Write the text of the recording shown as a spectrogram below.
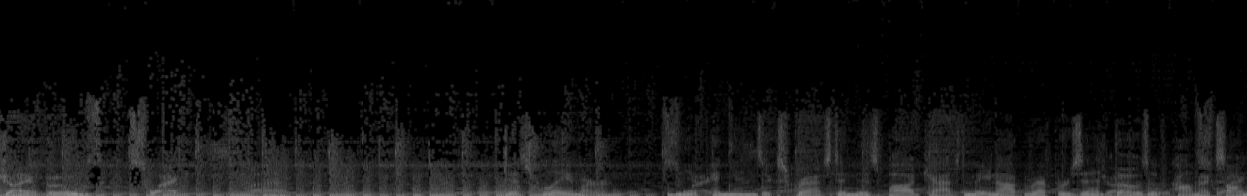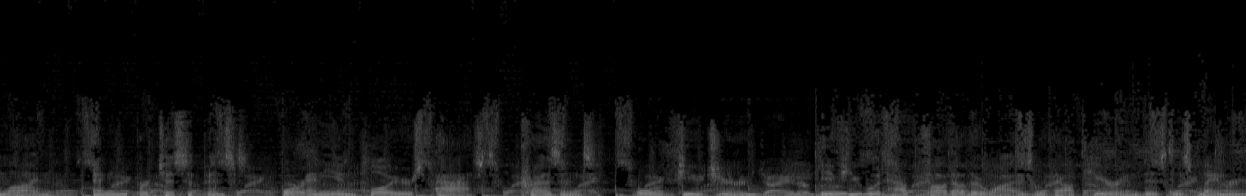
Giant boobs. Swag. Swag. Disclaimer The opinions expressed in this podcast may not represent those of Comics Online, any participants, or any employers past, present, or future. If you would have thought otherwise without hearing this disclaimer,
